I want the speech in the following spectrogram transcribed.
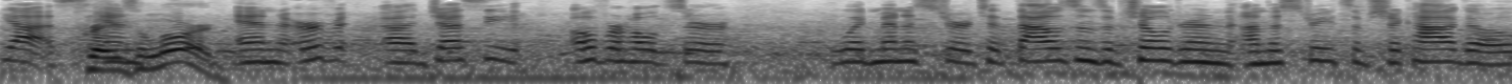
Yes, Praise and, the Lord. And Irvin, uh, Jesse Overholtzer would minister to thousands of children on the streets of Chicago.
